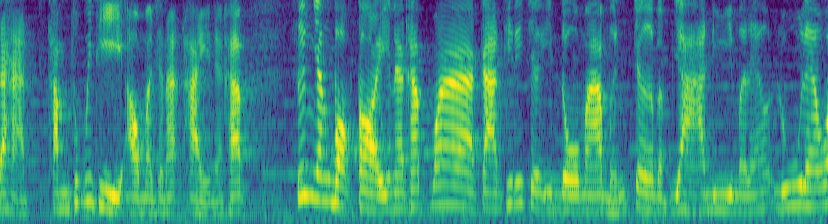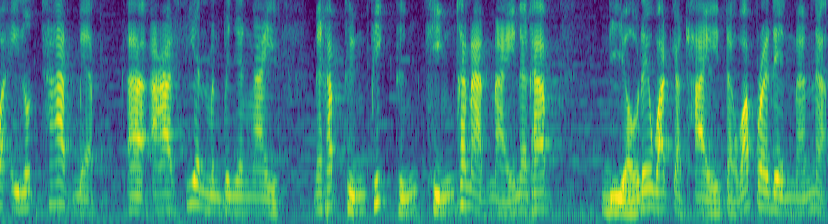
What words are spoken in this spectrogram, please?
จะหาทำทุกวิธีเอามาชนะไทยนะครับซึ่งยังบอกต่อนะครับว่าการที่ได้เจออินโดมาเหมือนเจอแบบยาดีมาแล้ว รู้แล้วว่าไอ้รสชาติแบบอาอาเซียนมันเป็นยังไงนะครับถึงพริกถึงขิงขนาดไหนนะครับ เดี๋ยวได้วัดกับไทย แต่ว่าประเด็นนั้นน่ะ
